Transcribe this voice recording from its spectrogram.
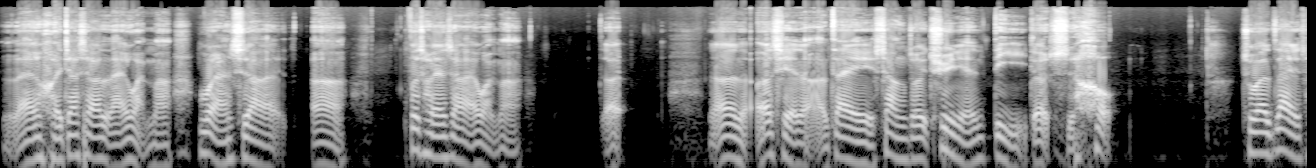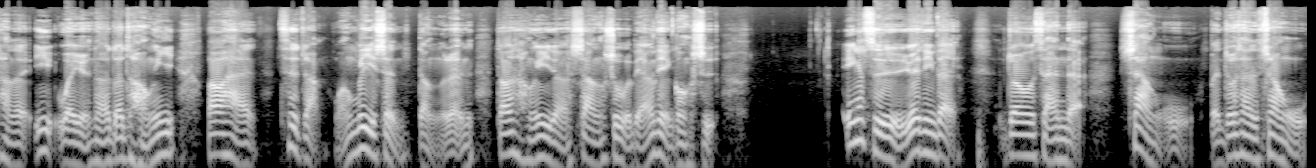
来回家是要来玩吗？不然是要呃不抽烟是要来玩吗？呃呃，而且呢，在上周去年底的时候，除了在场的一委员呢都同意，包含次长王必胜等人都同意了上述两点共识。因此，约定在周三的上午，本周三的上午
